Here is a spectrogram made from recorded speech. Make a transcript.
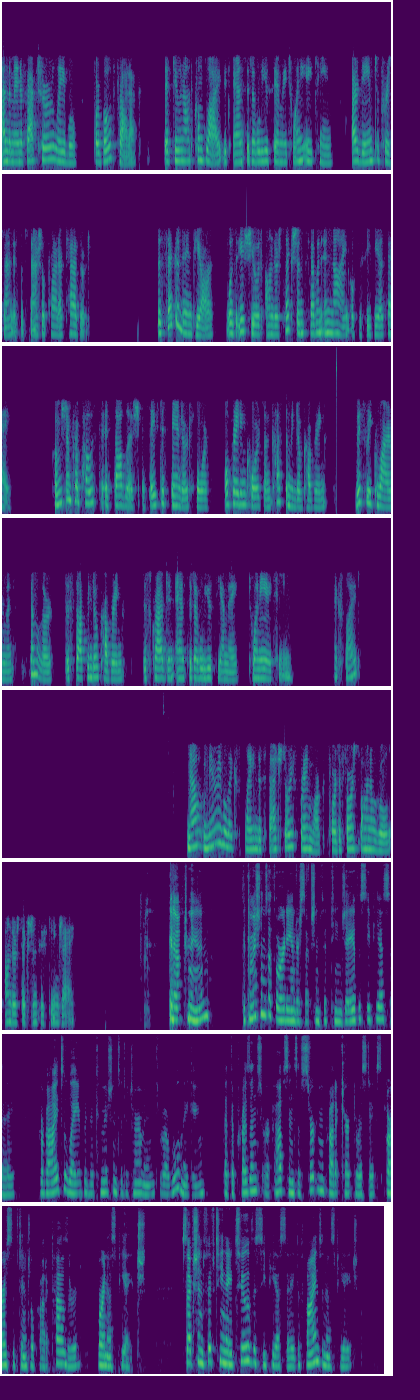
and the manufacturer label for both products that do not comply with ANSI WCMA 2018 are deemed to present a substantial product hazard. The second NPR was issued under Section 7 and 9 of the CPSA. Commission proposed to establish a safety standard for operating cords on custom window coverings with requirements similar to stock window coverings described in ANSI WCMA 2018. Next slide. Now, Mary will explain the statutory framework for the first final rule under Section 15J. Good afternoon. The Commission's authority under Section 15J of the CPSA provides a way for the Commission to determine through a rulemaking that the presence or absence of certain product characteristics are a substantial product hazard or an SPH. Section 15A2 of the CPSA defines an SPH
